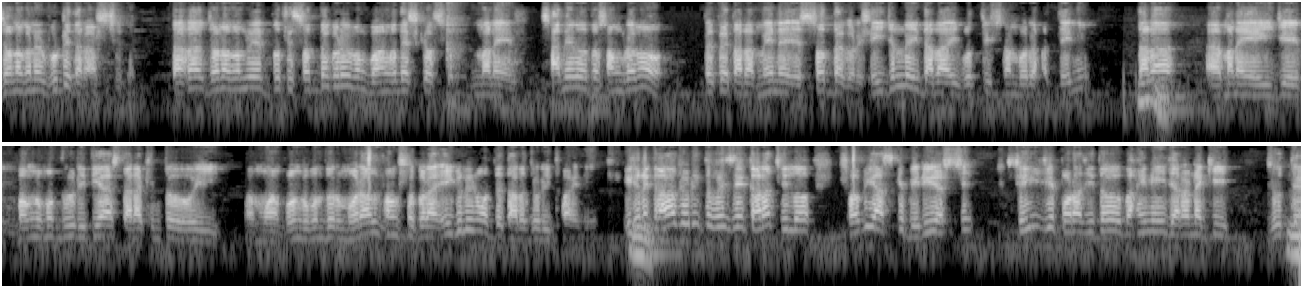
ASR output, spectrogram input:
জনগণের ভোটে তারা আসছিল। তারা জনগণের প্রতি শ্রদ্ধা করে এবং বাংলাদেশকে মানে স্বাধীনতা সংগ্রামেও তারা মেনে, শ্রদ্ধা করে। সেই জন্যই তারা এই বত্রিশ নম্বরে হাত দেয়নি। তারা মানে এই যে বঙ্গবন্ধুর ইতিহাস তারা কিন্তু ওই বঙ্গবন্ধুর মোরাল ধ্বংস করা এইগুলির মধ্যে তারা জড়িত হয়নি। এখানে কারা জড়িত হয়েছে কারা ছিল সবই আজকে বেরিয়ে আসছে। সেই যে পরাজিত বাহিনী যারা নাকি যুদ্ধে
